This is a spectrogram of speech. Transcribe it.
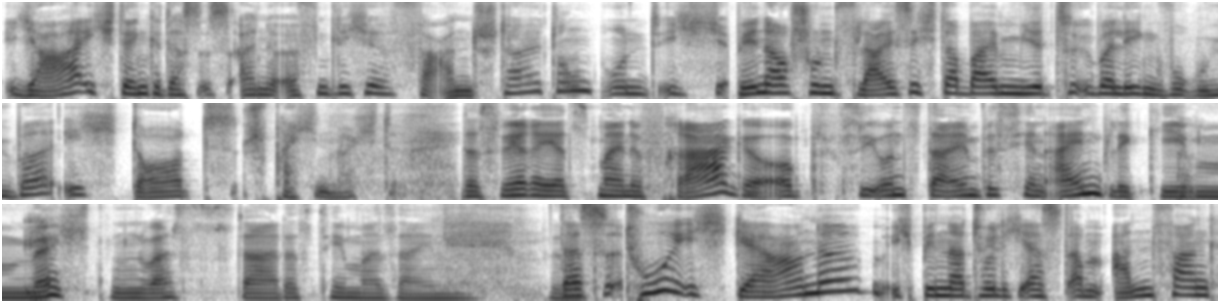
Ja, ich denke, das ist eine öffentliche Veranstaltung und ich bin auch schon fleißig dabei, mir zu überlegen, worüber ich dort sprechen möchte. Das wäre jetzt meine Frage, ob Sie uns da ein bisschen Einblick geben möchten, was da das Thema sein wird. Das tue ich gerne. Ich bin natürlich erst am Anfang.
